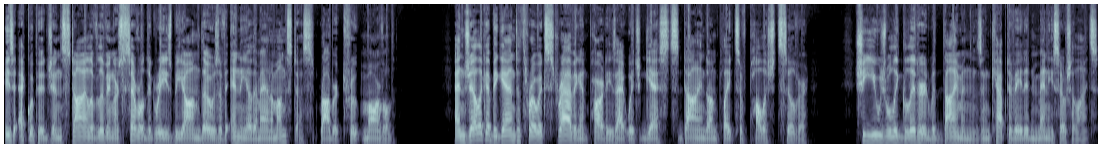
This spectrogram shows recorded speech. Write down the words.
His equipage and style of living are several degrees beyond those of any other man amongst us, Robert Troup marveled. Angelica began to throw extravagant parties at which guests dined on plates of polished silver. She usually glittered with diamonds and captivated many socialites.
